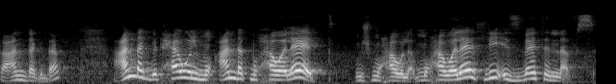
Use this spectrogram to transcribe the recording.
فعندك ده. عندك بتحاول م... عندك محاولات مش محاولة محاولات لإثبات النفس.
